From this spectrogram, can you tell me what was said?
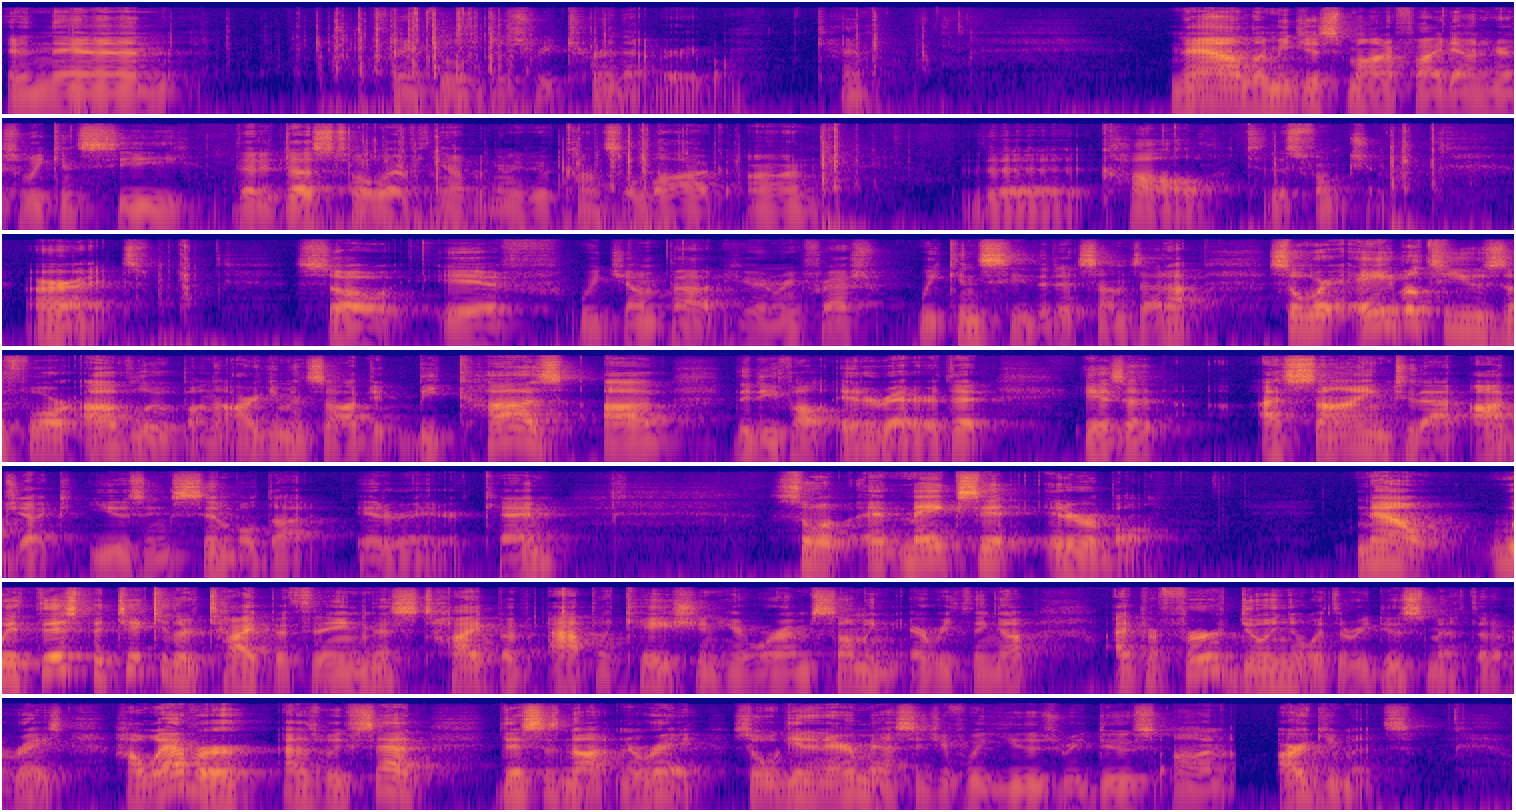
And then I think we'll just return that variable. Okay. Now let me just modify down here so we can see that it does total everything up. I'm going to do a console log on the call to this function. All right. So if we jump out here and refresh, we can see that it sums that up. So we're able to use the for of loop on the arguments object because of the default iterator that is a assigned to that object using symbol.iterator, okay? So it makes it iterable. Now, with this particular type of thing, this type of application here where I'm summing everything up, I prefer doing it with the reduce method of arrays. However, as we've said, this is not an array. So we'll get an error message if we use reduce on arguments.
